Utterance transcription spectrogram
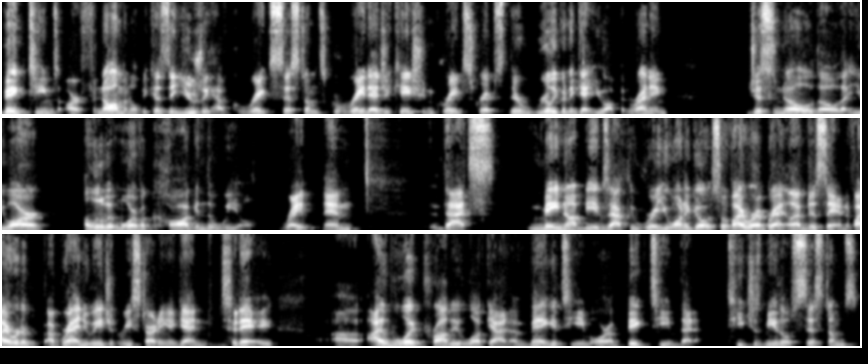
big teams are phenomenal because they usually have great systems, great education, great scripts. They're really going to get you up and running. Just know though that you are a little bit more of a cog in the wheel, right? And that's may not be exactly where you want to go. So if I were a brand, I'm just saying, if I were to, a brand new agent restarting again today, uh, I would probably look at a mega team or a big team that teaches me those systems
